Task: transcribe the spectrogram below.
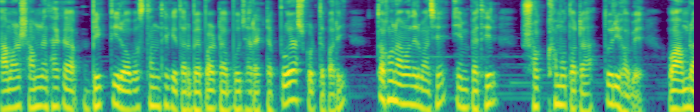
আমার সামনে থাকা ব্যক্তির অবস্থান থেকে তার ব্যাপারটা বোঝার একটা প্রয়াস করতে পারি, তখন আমাদের মাঝে এমপ্যাথির সক্ষমতাটা তৈরি হবে ও আমরা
